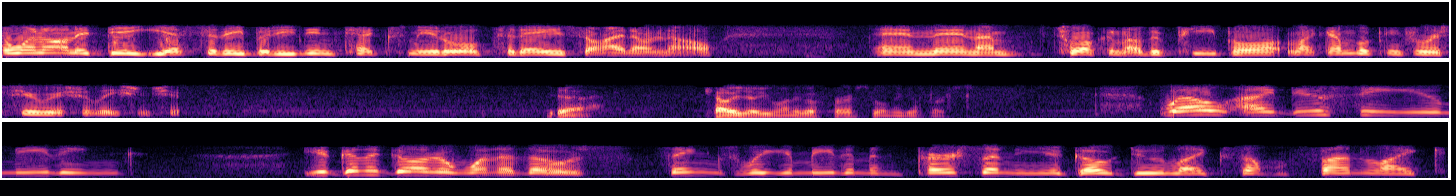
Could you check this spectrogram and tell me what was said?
I went on a date yesterday, but he didn't text me at all today, so I don't know. And then I'm talking to other people. Like, I'm looking for a serious relationship. Yeah. Kelly Jo, you want to go first or want me to go first? well, I do see you meeting. You're going to go to one of those things where you meet them in person, and you go do like something fun, like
